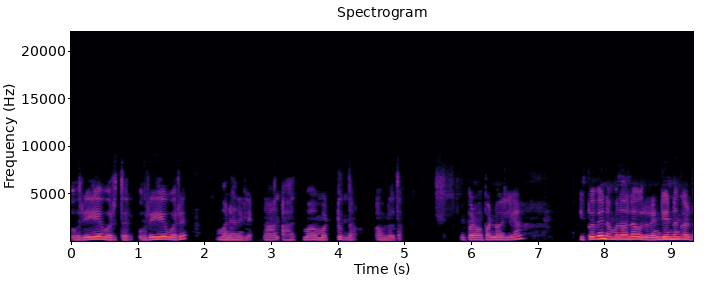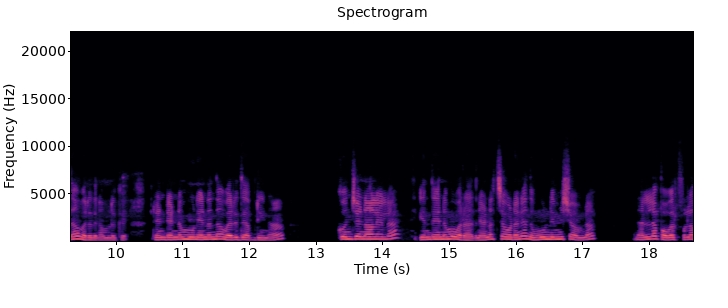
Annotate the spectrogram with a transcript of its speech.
ஒரே ஒருத்தர், ஒரே ஒரு மனநிலை. நான் ஆத்மா மட்டும் தான். அவ்வளோதான். இப்ப நம்ம பண்ணோம் இல்லையா? இப்பவே நம்மளால ஒரு ரெண்டு எண்ணங்கள் தான் வருது நம்மளுக்கு. ரெண்டு எண்ணம், மூணு எண்ணம் தான் வருது அப்படின்னா, கொஞ்ச நாளையில எந்த எண்ணமும் வராது. நினைச்ச உடனே அந்த மூணு நிமிஷம்னா, நல்லா பவர்ஃபுல்லா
